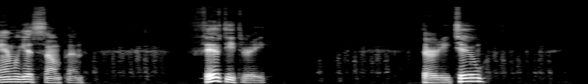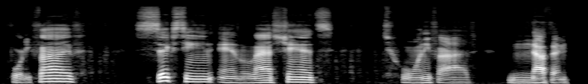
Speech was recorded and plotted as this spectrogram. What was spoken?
Can we get something? 53, 32, 45, 16, and last chance, 25. Nothing.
